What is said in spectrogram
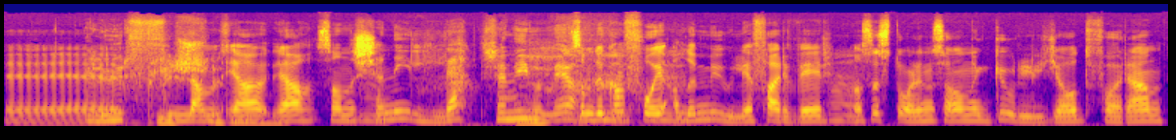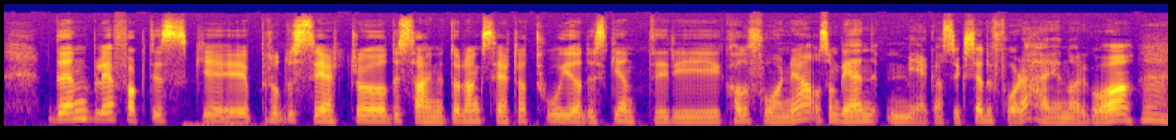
flam, ja, ja, sånn genille. genille ja. Som du kan få i alle mulige farver. Mm. Og så står det en sånn gulljod foran. Den ble faktisk produsert og designet og lansert av to jødiske jenter i California, og som ble en megasuksess. Du får det her i Norge òg. Mm.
